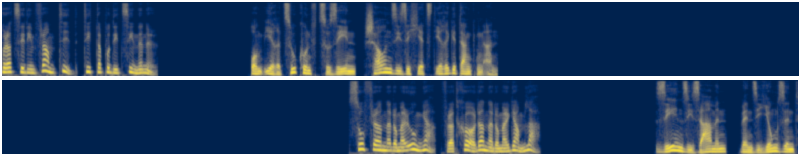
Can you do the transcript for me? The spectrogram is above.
För att se din framtid, titta på ditt sinne nu. Um ihre Zukunft zu sehen, schauen Sie sich jetzt Ihre Gedanken an. Så frön när de är unga, för att skörda när de är gamla. Sehen Sie Samen, wenn sie jung sind,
